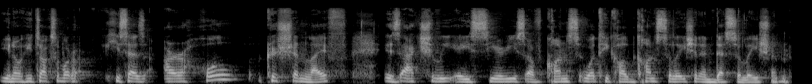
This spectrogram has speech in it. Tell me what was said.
you know, he talks about, he says, our whole Christian life is actually a series of cons- what he called consolation and desolation,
